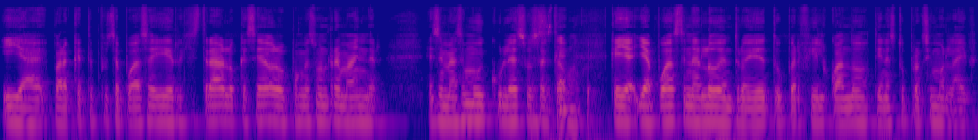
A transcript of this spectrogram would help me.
Y ya para que te, pues, te puedas ahí registrar o lo que sea o lo pongas un reminder. Ese me hace muy cool eso, o sea, que, que ya, ya puedas tenerlo dentro de tu perfil cuando tienes tu próximo live.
